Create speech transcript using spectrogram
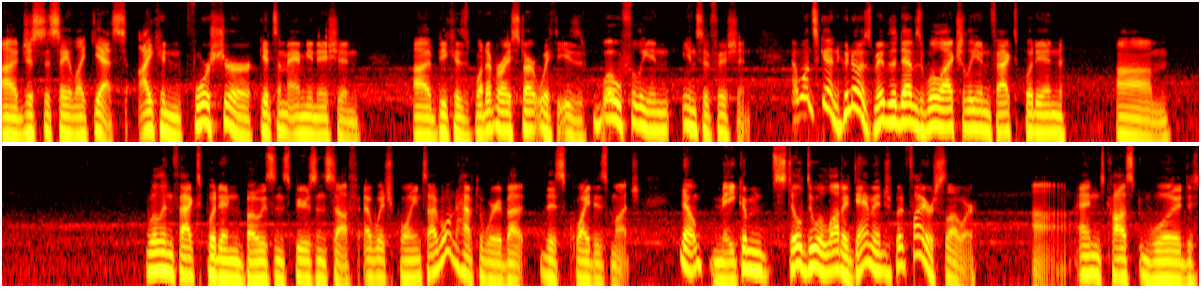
Uh, just to say, like, yes, I can for sure get some ammunition, uh, because whatever I start with is woefully in insufficient. And once again, who knows? Maybe the devs will actually, in fact, put in, um, will in fact put in bows and spears and stuff, at which point I won't have to worry about this quite as much. No, make them still do a lot of damage, but fire slower. Uh, and cost wood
